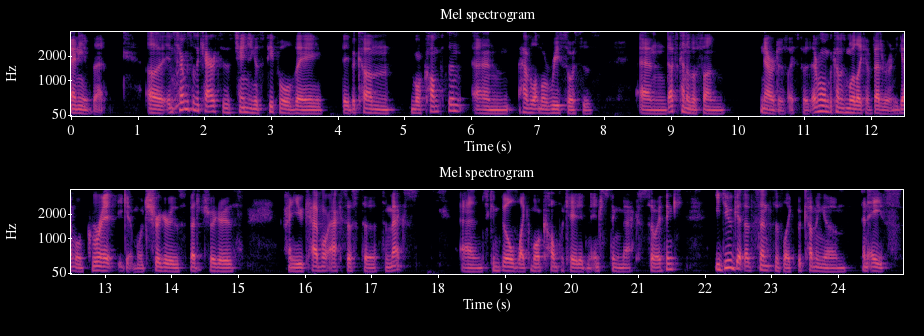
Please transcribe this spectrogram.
any of that. Uh, in terms of the characters changing as people, they they become more competent and have a lot more resources, and that's kind of a fun narrative, I suppose. Everyone becomes more like a veteran. You get more grit, you get more triggers, better triggers, and you have more access to, to mechs, and you can build like more complicated and interesting mechs. So I think you do get that sense of like becoming um, an ace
